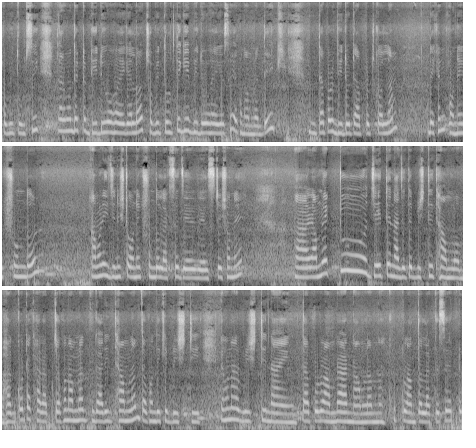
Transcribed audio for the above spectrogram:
ছবি তুলছি। তার মধ্যে একটা ভিডিও হয়ে গেল, ছবি তুলতে গিয়ে ভিডিও হয়ে গেছে, এখন আমরা দেখি। তারপর ভিডিওটা আপলোড করলাম। দেখেন অনেক সুন্দর। আমার এই জিনিসটা অনেক সুন্দর লাগছে যে রেল স্টেশনে। আর আমরা একটু যেতে না যেতে বৃষ্টি থামলো। ভাগ্যটা খারাপ। যখন আমরা গাড়ি থামলাম, তখন দেখি বৃষ্টি। এখন আর বৃষ্টি নাই। তারপরও আমরা আর নামলাম না। খুব ক্লান্ত লাগতেছে। একটু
